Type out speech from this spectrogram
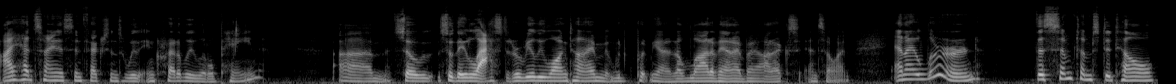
I had sinus infections with incredibly little pain. Um, so, so they lasted a really long time. It would put me on a lot of antibiotics and so on. And I learned the symptoms to tell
